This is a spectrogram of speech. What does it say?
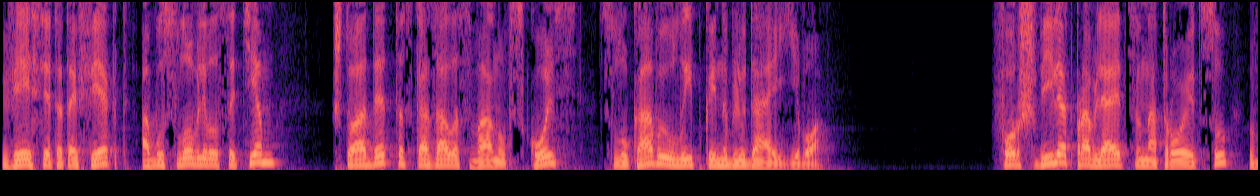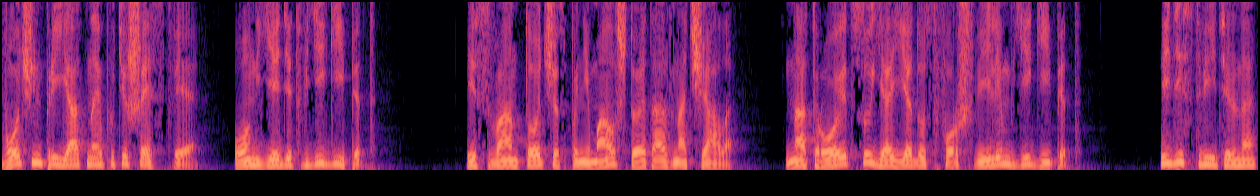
Весь этот эффект обусловливался тем, что Адетта сказала Свану вскользь, с лукавой улыбкой наблюдая его. Форшвиль отправляется на Троицу в очень приятное путешествие. Он едет в Египет. И Сван тотчас понимал, что это означало. На Троицу я еду с Форшвилем в Египет. И действительно,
